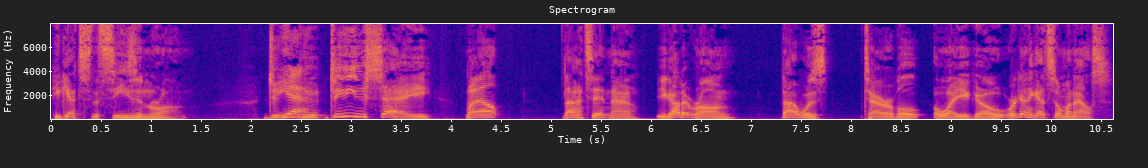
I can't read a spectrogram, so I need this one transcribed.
he gets the season wrong. Do Yeah. you do you say, well, that's it now. You got it wrong. That was terrible. Away you go. We're going to get someone else.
